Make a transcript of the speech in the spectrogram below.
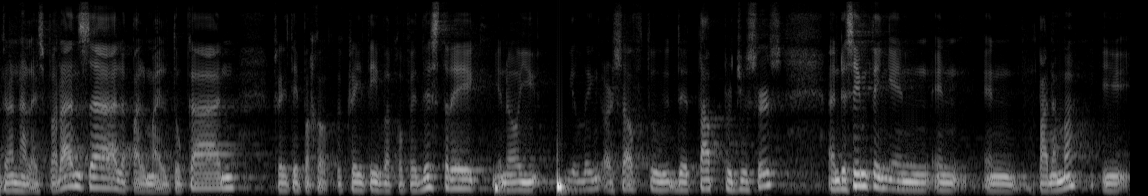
Granja La Esperanza, La Palma El Tucan, Creativa Coffee District. You know, you, we link ourselves to the top producers. And the same thing in, in, in Panama. You,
